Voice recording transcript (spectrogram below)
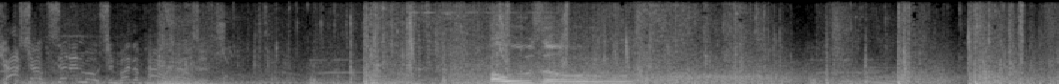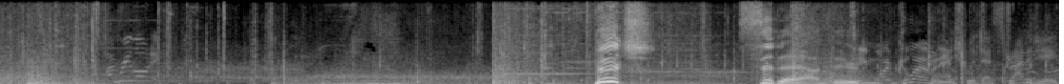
Cash out set in motion by the Powerhouses. Bozo! Sit down, dude. Team wipe calamity. Ish with their strategy.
